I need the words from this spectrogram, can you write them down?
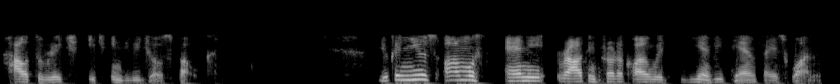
how to reach each individual spoke. You can use almost any routing protocol with DMVPN phase 1.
